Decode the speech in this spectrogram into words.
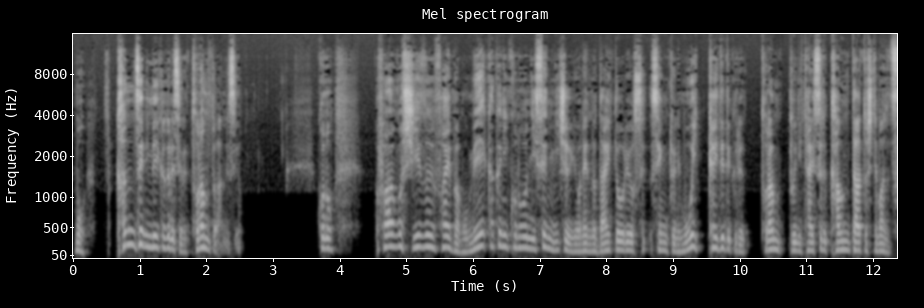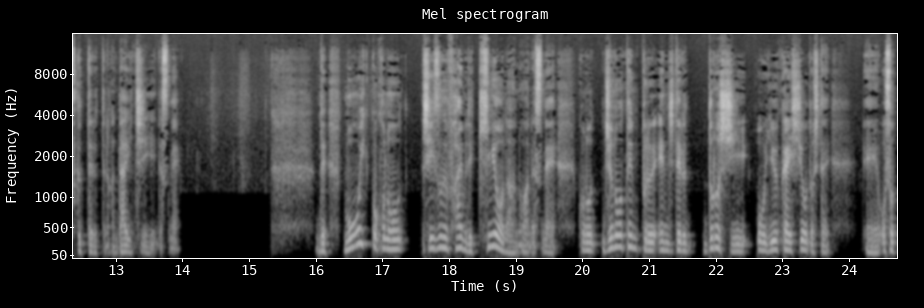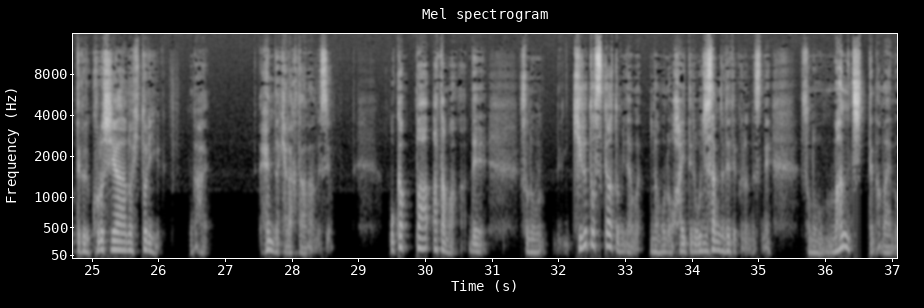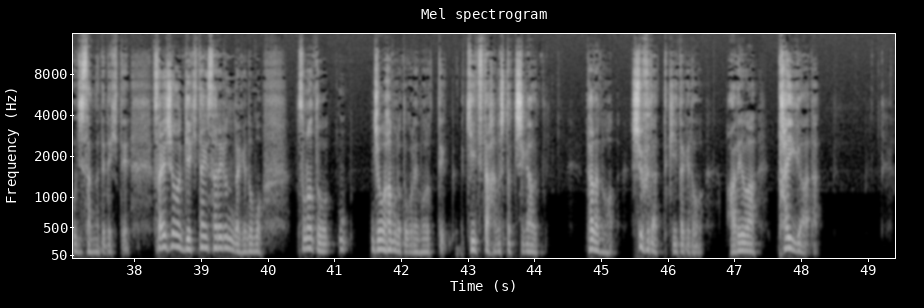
もう完全に明確ですよね。トランプなんですよ。このファーゴシーズン5はもう明確にこの2024年の大統領選挙にもう一回出てくるトランプに対するカウンターとしてまず作ってるっていうのが第一ですね。で、もう一個このシーズン5で奇妙なのはですね、このジュノーテンプル演じてるドロシーを誘拐しようとして、えー、襲ってくる殺し屋の一人が変なキャラクターなんですよ。おかっぱ頭で、その、キルトスカートみたいなものを履いてるおじさんが出てくるんですね。その、マンチって名前のおじさんが出てきて、最初は撃退されるんだけども、その後、ジョンハムのところに戻って聞いてた話と違う。ただの主婦だって聞いたけど、あれはタイガーだ。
